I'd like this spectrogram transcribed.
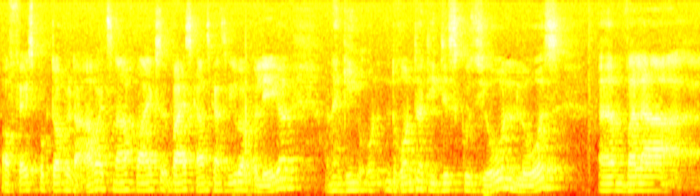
auf Facebook doppelter Arbeitsnachweis, ganz, ganz lieber Kollege. Und dann ging unten drunter die Diskussion los, ähm, weil er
